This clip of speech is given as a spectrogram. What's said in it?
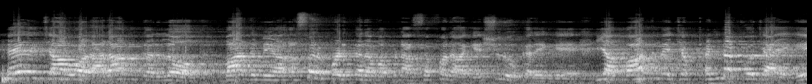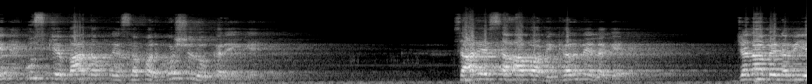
پھیل جاؤ اور آرام کر لو۔ بعد میں اثر پڑھ کر ہم اپنا سفر آگے شروع کریں گے، یا بعد میں جب ٹھنڈک ہو جائے گی، اس کے بعد اپنے سفر کو شروع کریں گے۔ سارے صحابہ بکھرنے لگے۔ جناب نبی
